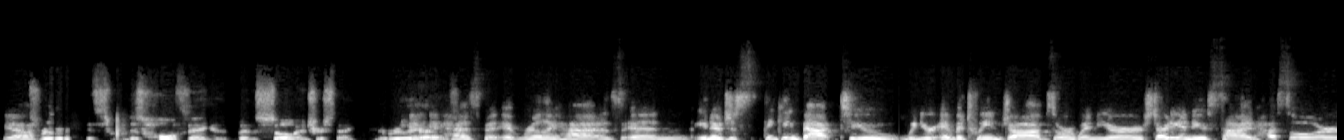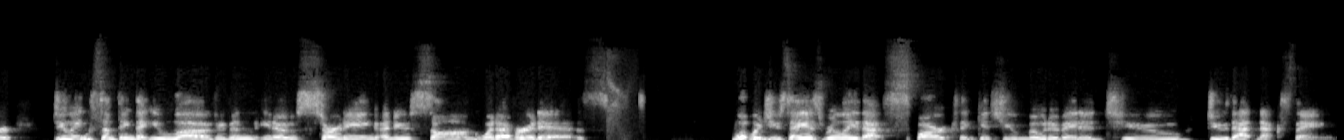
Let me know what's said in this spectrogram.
yeah. It's really it's this whole thing has been so interesting. It really it, has. it has been it really has. And you know just thinking back to when you're in between jobs or when you're starting a new side hustle or doing something that you love even you know starting a new song whatever it is what would you say is really that spark that gets you motivated to do that next thing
